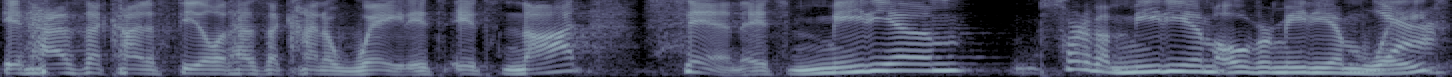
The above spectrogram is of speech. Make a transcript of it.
It has that kind of feel. It has that kind of weight. It's it's not thin. It's medium. Sort of a medium over medium Yeah. weight,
